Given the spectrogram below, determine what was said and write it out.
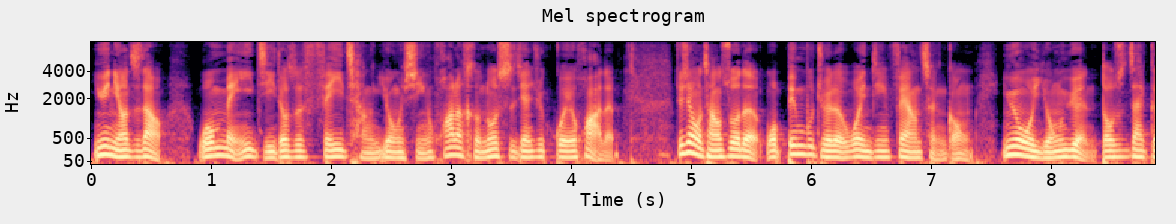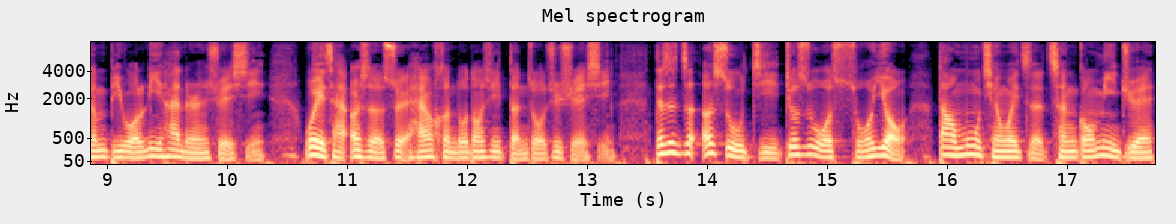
因为你要知道，我每一集都是非常用心，花了很多时间去规划的。就像我常说的，我并不觉得我已经非常成功，因为我永远都是在跟比我厉害的人学习。我也才二十二岁，还有很多东西等着我去学习。但是这二十五集就是我所有到目前为止的成功秘诀、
